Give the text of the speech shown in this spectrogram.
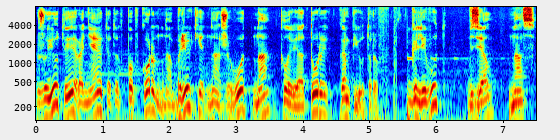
жуют и роняют этот попкорн на брюки, на живот, на клавиатуры компьютеров. Голливуд взял нас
